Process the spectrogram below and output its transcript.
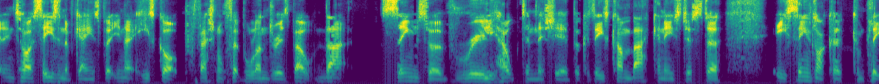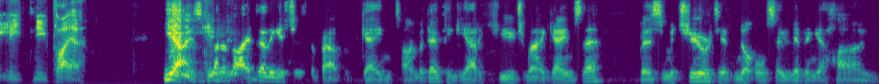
an entire season of games, but you know, he's got professional football under his belt. That seems to have really helped him this year because he's come back and he's just a, he seems like a completely new player. Yeah, it's kind of, it- I don't think it's just about the game time. I don't think he had a huge amount of games there, but it's a maturity of not also living at home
